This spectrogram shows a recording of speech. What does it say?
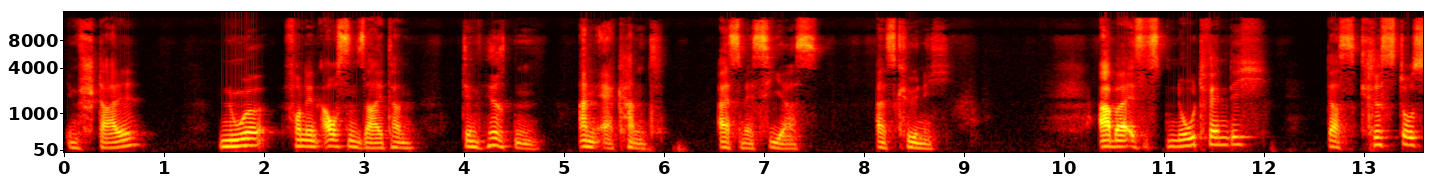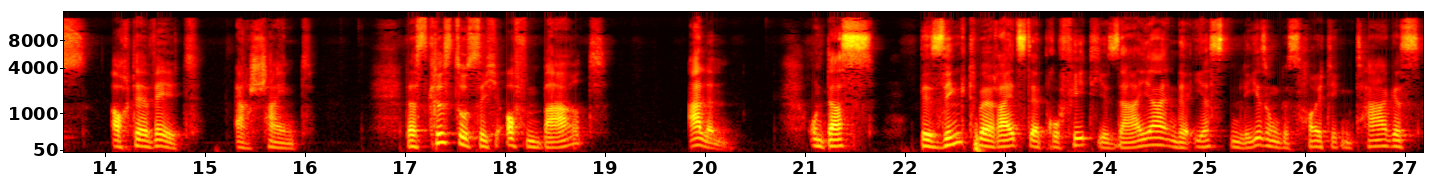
Im Stall nur von den Außenseitern, den Hirten, anerkannt als Messias, als König. Aber es ist notwendig, dass Christus auch der Welt erscheint, dass Christus sich offenbart allen. Und das besingt bereits der Prophet Jesaja in der ersten Lesung des heutigen Tages,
